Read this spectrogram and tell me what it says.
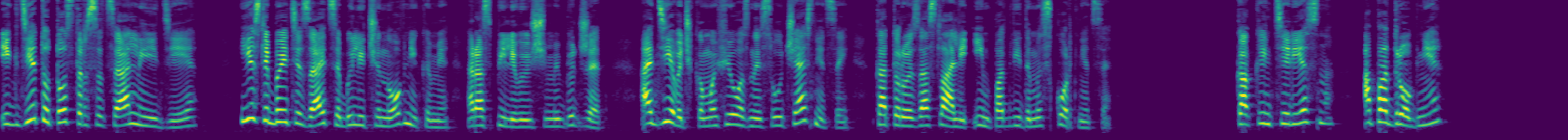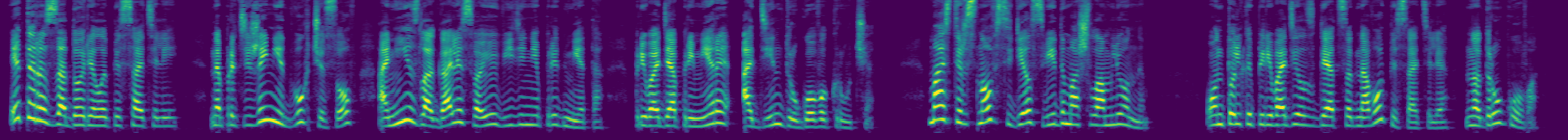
«И где тут остросоциальная идея? Если бы эти зайцы были чиновниками, распиливающими бюджет, а девочка мафиозной соучастницей, которую заслали им под видом эскортницы. Как интересно, а подробнее? Это раззадорило писателей. На протяжении двух часов они излагали свое видение предмета, приводя примеры один другого круче. Мастер снов сидел с видом ошеломленным. Он только переводил взгляд с одного писателя на другого.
